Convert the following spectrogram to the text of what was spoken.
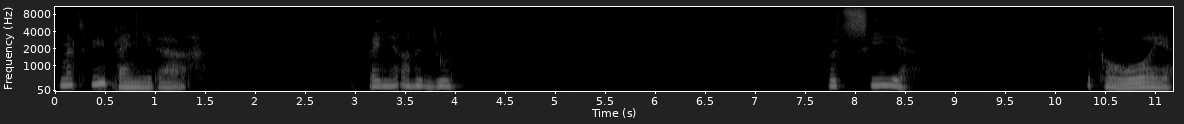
Met wie ben je daar? Ben je aan het doen? Wat zie je? Wat hoor je?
